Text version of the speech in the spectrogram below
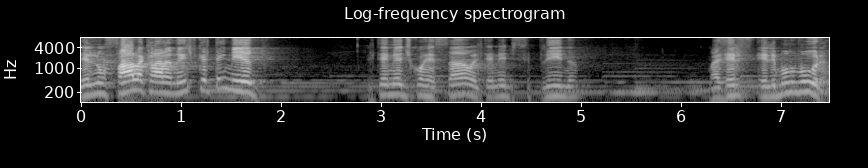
Ele não fala claramente porque ele tem medo. Ele tem medo de correção, ele tem medo de disciplina. Mas ele, ele murmura.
